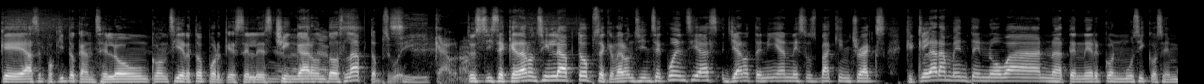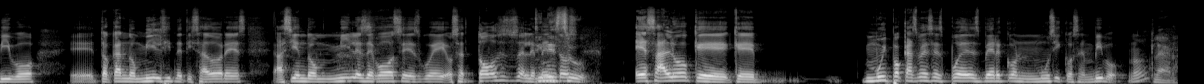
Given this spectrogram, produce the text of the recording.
que hace poquito canceló un concierto porque se les chingaron dos laptops, güey. Sí, cabrón. Entonces, si se quedaron sin laptop, se quedaron sin secuencias, ya no tenían esos backing tracks que claramente no van a tener con músicos en vivo, eh, tocando mil sintetizadores, haciendo miles de voces, güey. O sea, todos esos elementos es algo que, que muy pocas veces puedes ver con músicos en vivo, ¿no? Claro.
